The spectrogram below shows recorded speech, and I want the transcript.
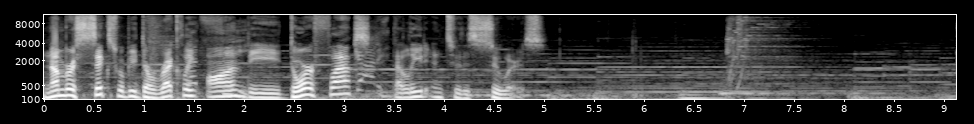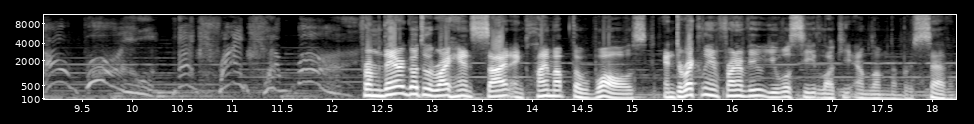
Number 6 will be directly on the door flaps that lead into the sewers. From there, go to the right hand side and climb up the walls, and directly in front of you, you will see Lucky Emblem number 7.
